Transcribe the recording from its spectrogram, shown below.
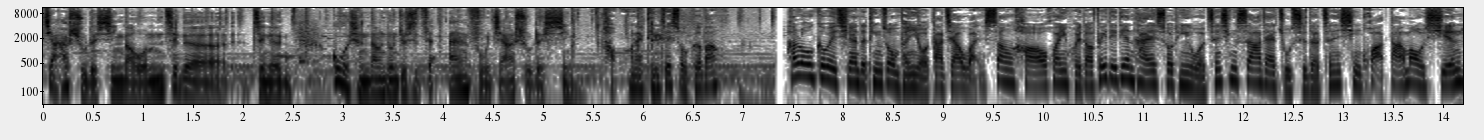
家属的心吧。我们这个整个过程当中，就是在安抚家属的心。好，我们来听这首歌吧。Hello，各位亲爱的听众朋友，大家晚上好，欢迎回到飞碟电台，收听由我真心是阿仔主持的《真心话大冒险》。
